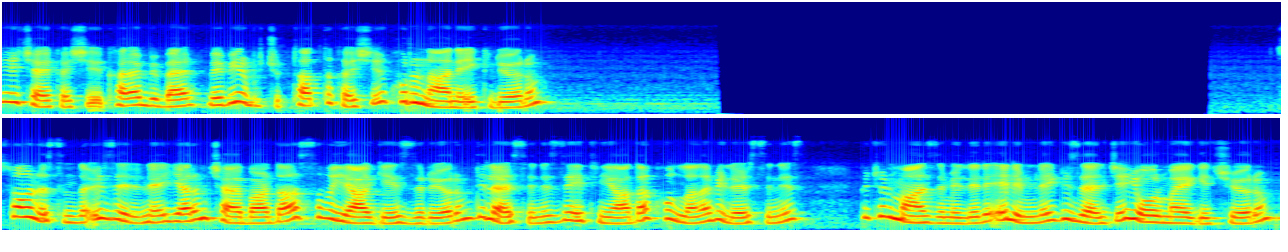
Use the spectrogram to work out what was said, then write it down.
1 çay kaşığı karabiber ve 1,5 tatlı kaşığı kuru nane ekliyorum. Sonrasında üzerine yarım çay bardağı sıvı yağ gezdiriyorum. Dilerseniz zeytinyağı da kullanabilirsiniz. Bütün malzemeleri elimle güzelce yoğurmaya geçiyorum.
